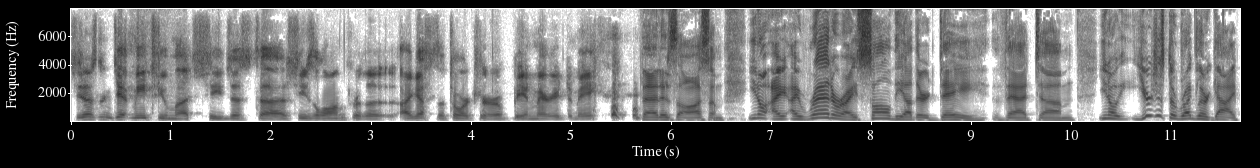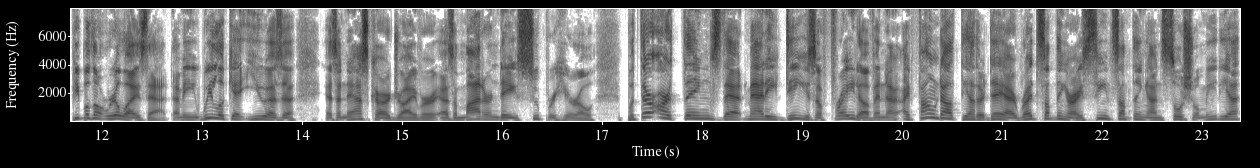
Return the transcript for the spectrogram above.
she doesn't get me too much. She just uh, she's along for the I guess the torture of being married to me. that is awesome. You know, I, I read or I saw the other day that um, you know you're just a regular guy. People don't realize that. I mean, we look at you as a as a NASCAR driver, as a modern day superhero, but there are things that Matty D is afraid of. And I, I found out the other day. I read something or I seen something on social media,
